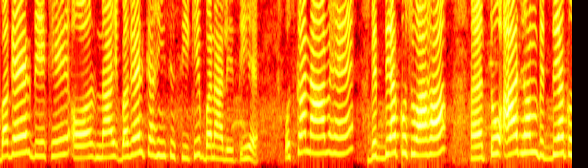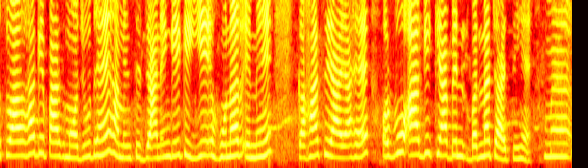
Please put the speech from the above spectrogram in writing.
बगैर देखे और ना बगैर कहीं से सीखे बना लेती है। उसका नाम है विद्या कुशवाहा। तो आज हम विद्या कुशवाहा के पास मौजूद हैं। हम इनसे जानेंगे कि ये हुनर इन्हें कहाँ से आया है और वो आगे क्या बन बनना चाहती हैं। मैं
